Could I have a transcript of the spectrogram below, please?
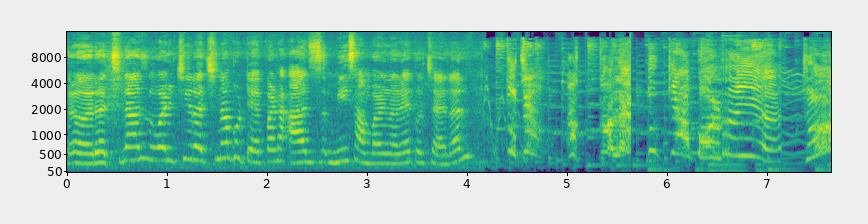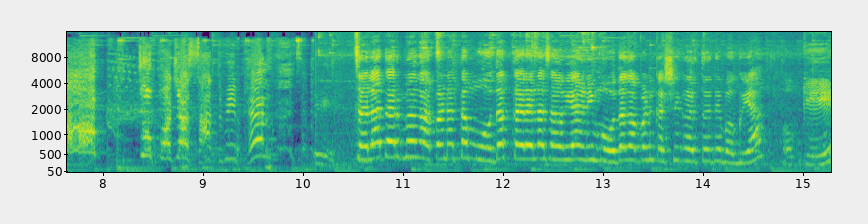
रचना जवळची रचना कुठे आहे? पण आज मी सांभाळणार आहे तो चॅनल है तू क्या बोल रही है? चुप चुप हो जा सातवीं फेल चला तर मग आपण आता मोदक करायला जाऊया आणि मोदक आपण कसे करतोय ते बघूया. ओके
